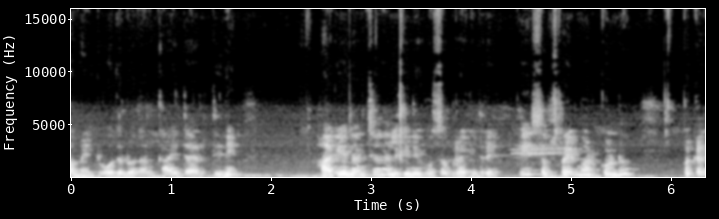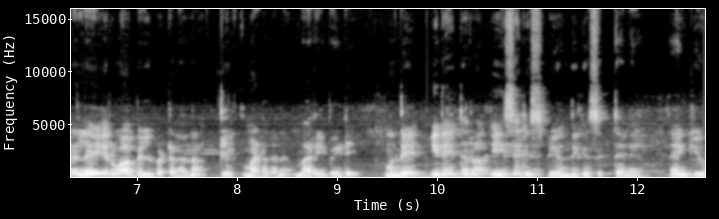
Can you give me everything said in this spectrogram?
ಕಮೆಂಟ್ ಓದಲು ನಾನು ಕಾಯ್ತಾ ಇರ್ತೀನಿ. ಹಾಗೆ ನನ್ನ ಚಾನಲ್ಗೆ ನೀವು ಹೊಸಬ್ರಾಗಿದ್ದರೆ ಪ್ಲೀಸ್ ಸಬ್ಸ್ಕ್ರೈಬ್ ಮಾಡಿಕೊಂಡು ಪಕ್ಕದಲ್ಲೇ ಇರುವ ಬೆಲ್ ಬಟನನ್ನು ಕ್ಲಿಕ್ ಮಾಡೋದನ್ನು ಮರಿಬೇಡಿ. ಮುಂದೆ ಇದೇ ಥರ ಈಸಿ ರೆಸಿಪಿಯೊಂದಿಗೆ ಸಿಗ್ತೇನೆ. Thank you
